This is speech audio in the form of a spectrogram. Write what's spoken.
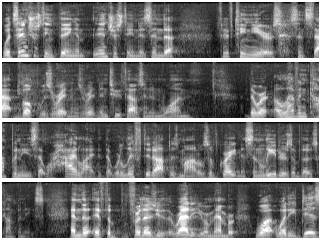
What's interesting thing and interesting is in the 15 years since that book was written, it was written in 2001, there were 11 companies that were highlighted, that were lifted up as models of greatness and leaders of those companies. And the, if the, for those of you that read it, you remember what, what he does,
